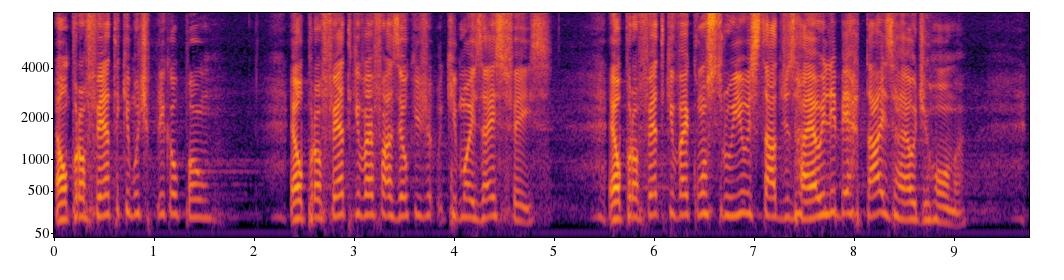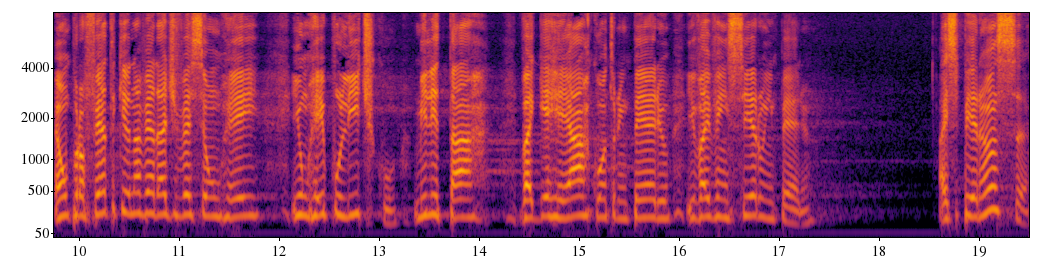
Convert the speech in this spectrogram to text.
É um profeta que multiplica o pão é o profeta que vai fazer o que, que Moisés fez. É o profeta que vai construir o Estado de Israel e libertar Israel de Roma. É um profeta que, na verdade, vai ser um rei, e um rei político, militar, vai guerrear contra o império e vai vencer o império. A esperança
